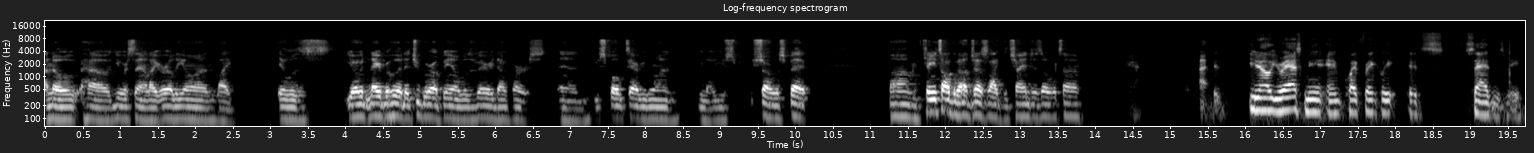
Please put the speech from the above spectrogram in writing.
I know how you were saying like early on, like it was your neighborhood that you grew up in was very diverse, and you spoke to everyone. You know, you show respect. Um, can you talk about just like the changes over time? I, you know, you're asking me, and quite frankly, it saddens me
